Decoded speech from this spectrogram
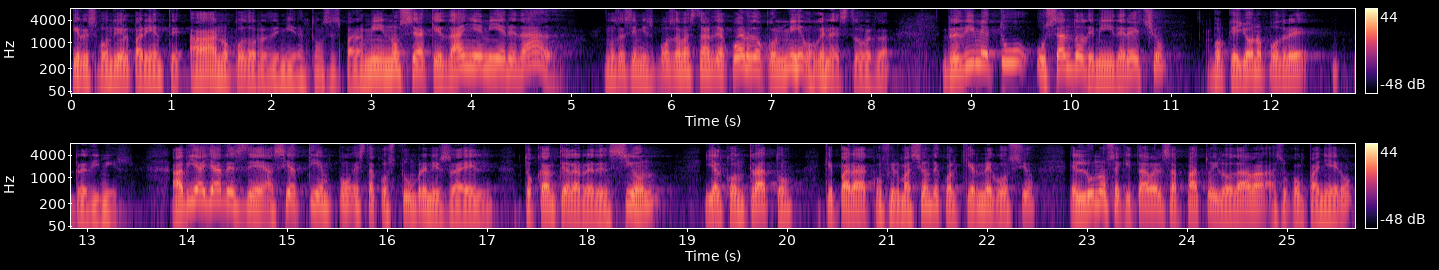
Y respondió el pariente, ah, no puedo redimir entonces para mí, no sea que dañe mi heredad. No sé si mi esposa va a estar de acuerdo conmigo en esto, ¿verdad? Redime tú usando de mi derecho, porque yo no podré redimir. Había ya desde hacía tiempo esta costumbre en Israel tocante a la redención y al contrato, que para confirmación de cualquier negocio, el uno se quitaba el zapato y lo daba a su compañero,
